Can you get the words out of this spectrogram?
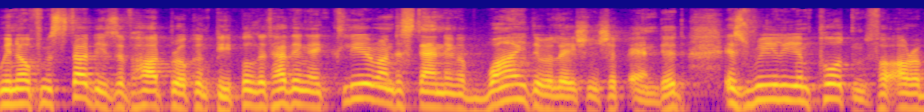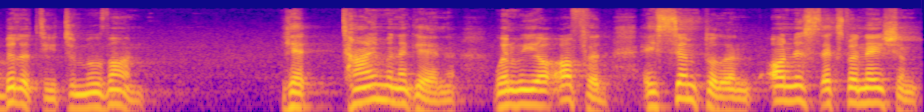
we know from studies of heartbroken people that having a clear understanding of why the relationship ended is really important for our ability to move on. Yet, time and again, when we are offered a simple and honest explanation,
